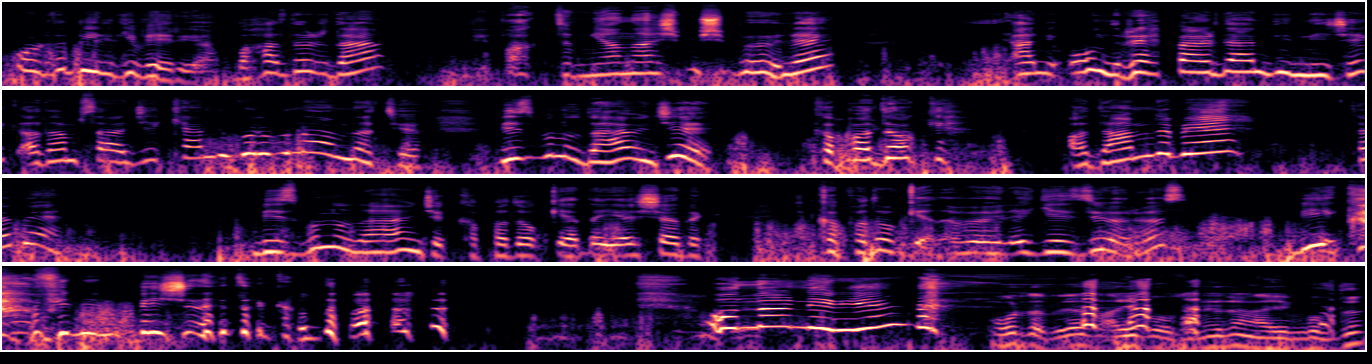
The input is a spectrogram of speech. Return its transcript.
orada bilgi veriyor. Bahadır da bir baktım yanaşmış böyle yani on rehberden dinleyecek adam sadece kendi grubunu anlatıyor. Biz bunu daha önce Kapadokya adamdı be. Tabii. Biz bunu daha önce Kapadokya'da yaşadık. Kapadokya'da böyle geziyoruz. Bir kafilenin peşine takıldım. Onlar nereye? Orada biraz ayıp oldu. Neden ayıp oldu?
